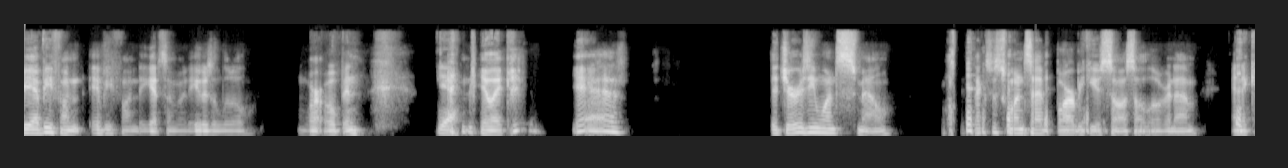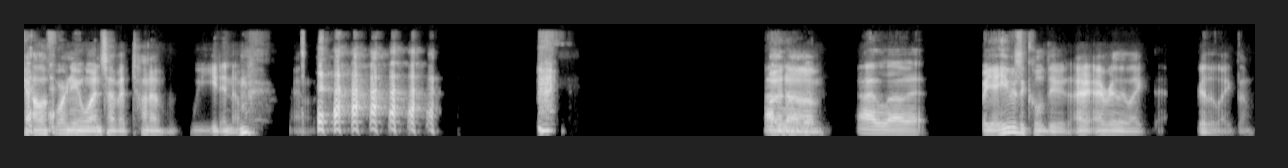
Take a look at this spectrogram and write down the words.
but yeah, it'd be fun. It'd be fun to get somebody who's a little more open. Yeah. be like, yeah, the Jersey ones smell. The Texas ones have barbecue sauce all over them, and the California ones have a ton of weed in them. I don't know. I But love um, it. I love it. but yeah, he was a cool dude. I, I really liked that. Really liked them.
